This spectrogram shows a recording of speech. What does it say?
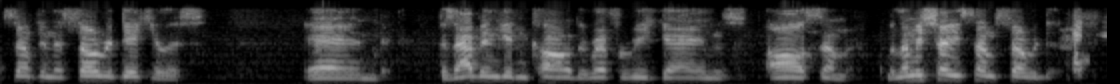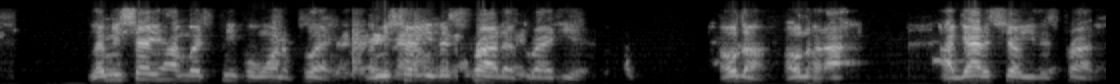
something that's so ridiculous, and because I've been getting called to referee games all summer. But let me show you something so let me show you how much people want to play. Let me show you this product right here. Hold on, hold on. I I got to show you this product.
